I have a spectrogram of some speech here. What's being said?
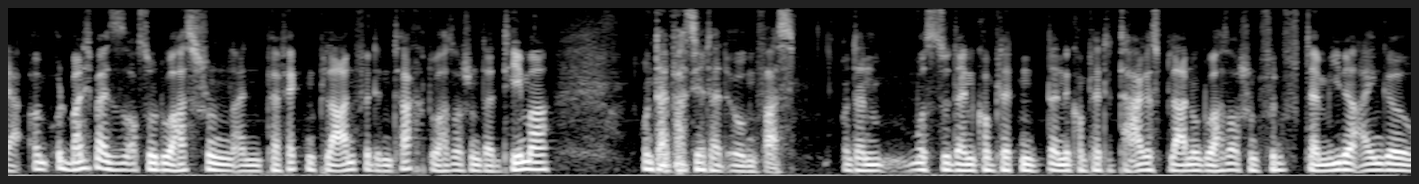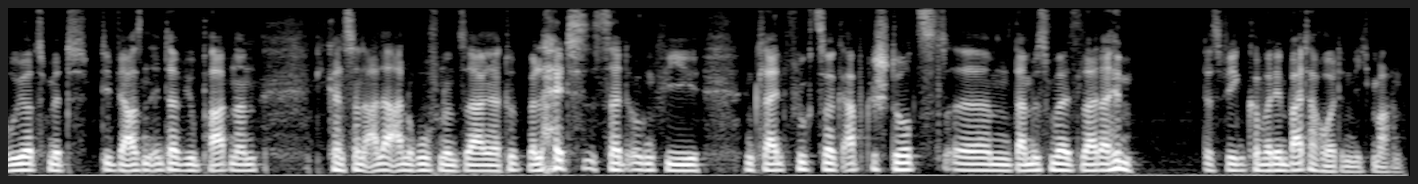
Ja, und, und manchmal ist es auch so, du hast schon einen perfekten Plan für den Tag, du hast auch schon dein Thema und dann passiert halt irgendwas. Und dann musst du deinen kompletten, deine komplette Tagesplanung, du hast auch schon fünf Termine eingerührt mit diversen Interviewpartnern, die kannst dann alle anrufen und sagen, ja, tut mir leid, es ist halt irgendwie ein kleines Flugzeug abgestürzt, ähm, da müssen wir jetzt leider hin. Deswegen können wir den Beitrag heute nicht machen.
